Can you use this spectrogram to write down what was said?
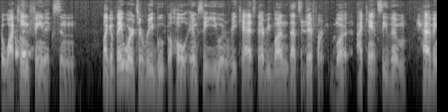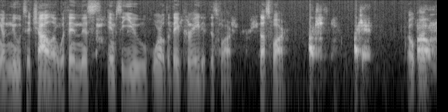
the Joaquin Okay. Phoenix and like if they were to reboot the whole MCU and recast everybody, that's different. But I can't see them having a new T'Challa within this MCU world that they've created this far, thus far. I can't. I can't. Okay. Um,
